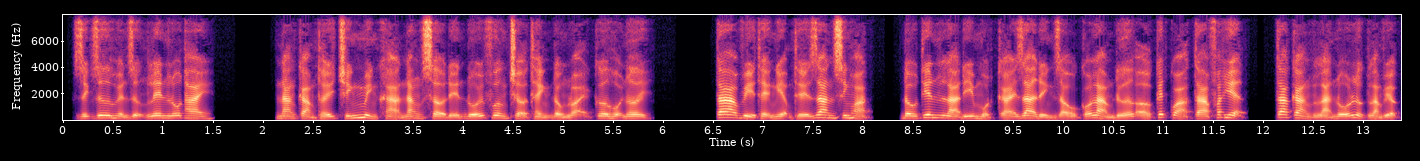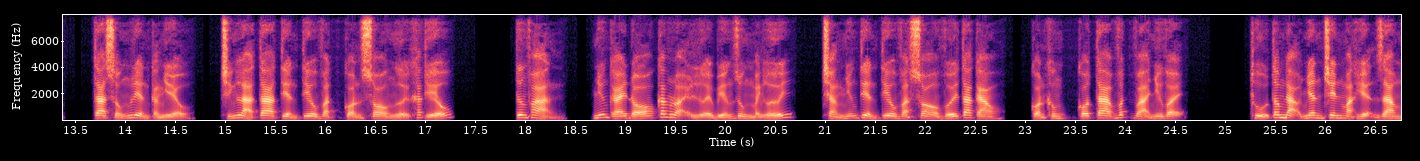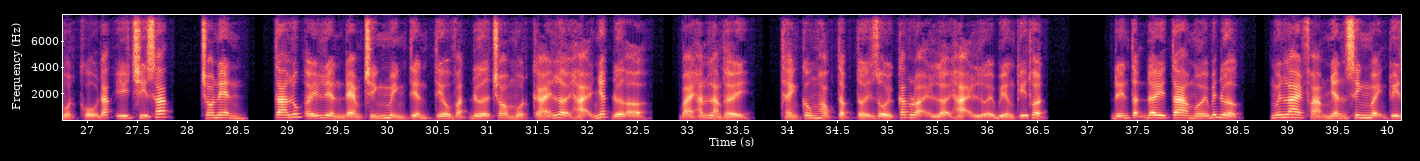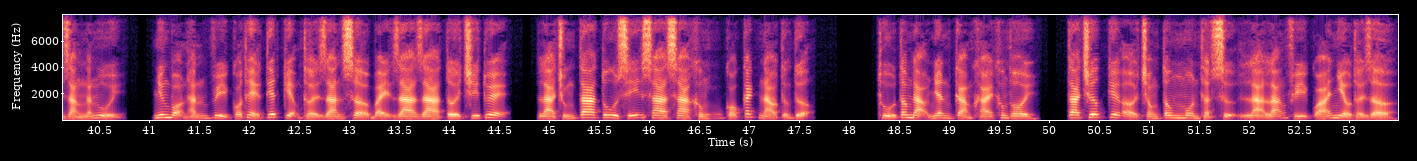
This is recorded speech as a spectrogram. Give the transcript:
Dịch dư huyền dựng lên lỗ thai. Nàng cảm thấy chính mình khả năng sờ đến đối phương trở thành đồng loại cơ hội nơi. Ta vì thể nghiệm thế gian sinh hoạt, đầu tiên là đi một cái gia đình giàu có làm đứa ở kết quả ta phát hiện, ta càng là nỗ lực làm việc, ta sống liền càng nhiều, chính là ta tiền tiêu vật còn so người khác thiếu. Tương phản, những cái đó các loại lười biếng dùng mánh lưới, chẳng những tiền tiêu vặt so với ta cao, còn không có ta vất vả như vậy. Thủ tâm đạo nhân trên mặt hiện ra một cổ đắc ý chi sắc, cho nên, ta lúc ấy liền đem chính mình tiền tiêu vặt đưa cho một cái lợi hại nhất đứa ở, bái hắn làm thầy, thành công học tập tới rồi các loại lợi hại lười biếng kỹ thuật. Đến tận đây ta mới biết được, nguyên lai phàm nhân sinh mệnh tuy rằng ngắn ngủi, nhưng bọn hắn vì có thể tiết kiệm thời gian sở bày ra ra tới trí tuệ, là chúng ta tu sĩ xa xa không có cách nào tưởng tượng. Thủ tâm đạo nhân cảm khái không thôi, ta trước kia ở trong tông môn thật sự là lãng phí quá nhiều thời giờ.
